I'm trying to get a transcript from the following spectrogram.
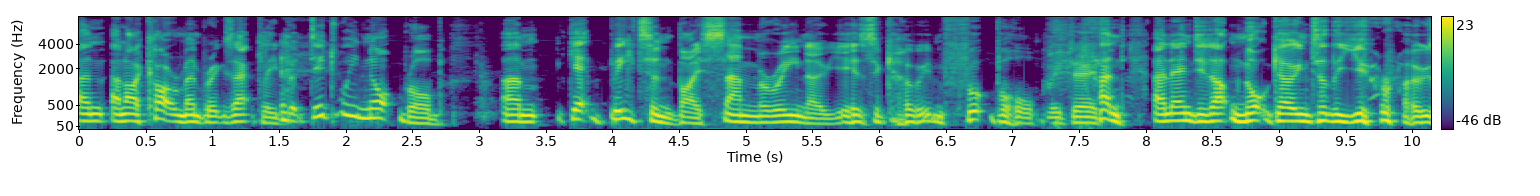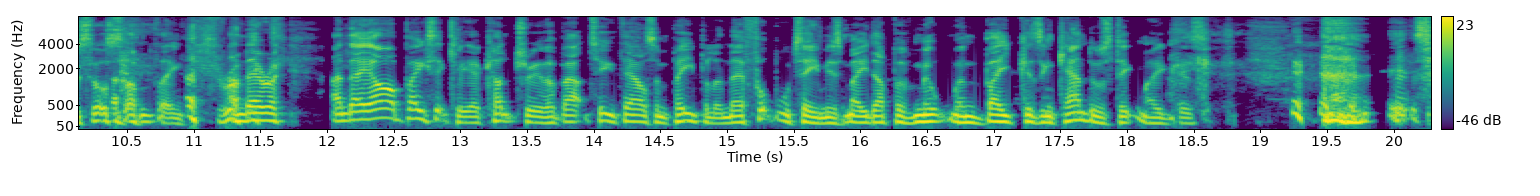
and and I can't remember exactly, but did we not, Rob, um, get beaten by San Marino years ago in football? We did. and and ended up not going to the Euros or something. That's right. And they're a, and they are basically a country of about two thousand people, and their football team is made up of milkmen, bakers, and candlestick makers. it's,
